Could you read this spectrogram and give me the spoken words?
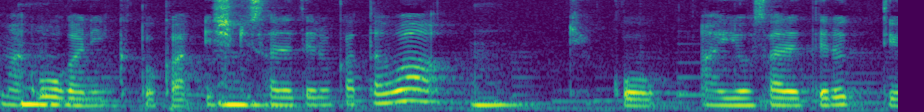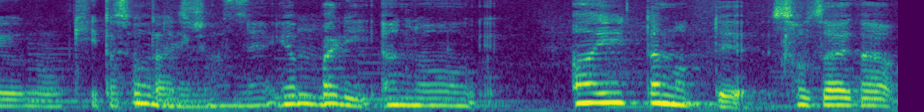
まあ、うん。オーガニックとか意識されてる方は、うん。結構愛用されてるっていうのを聞いたことあります。すよね。やっぱり、あのああいったのって素材が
